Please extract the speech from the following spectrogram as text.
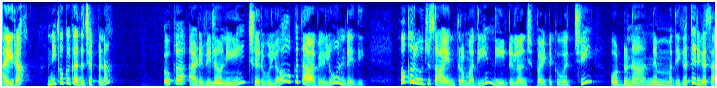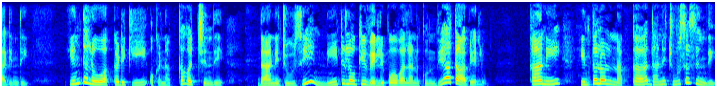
ఐరా నీకొక కథ చెప్పనా? ఒక అడవిలోని చెరువులో ఒక తాబేలు ఉండేది. ఒకరోజు సాయంత్రం అది నీటిలోంచి బయటకు వచ్చి ఒడ్డున నెమ్మదిగా తిరగసాగింది. ఇంతలో అక్కడికి ఒక నక్క వచ్చింది. దాన్ని చూసి నీటిలోకి వెళ్ళిపోవాలనుకుంది ఆ తాబేలు. కానీ ఇంతలో నక్క దాన్ని చూసేసింది.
